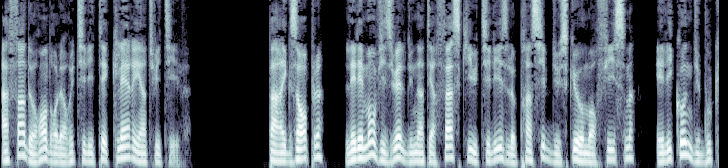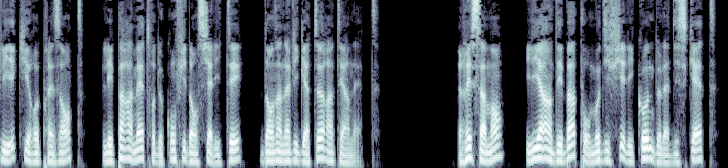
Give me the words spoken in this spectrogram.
afin de rendre leur utilité claire et intuitive. Par exemple, l'élément visuel d'une interface qui utilise le principe du skeuomorphisme, est l'icône du bouclier qui représente les paramètres de confidentialité dans un navigateur Internet. Récemment, il y a un débat pour modifier l'icône de la disquette,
